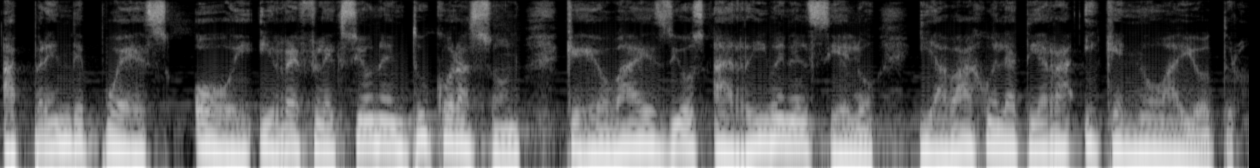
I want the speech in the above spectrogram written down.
Aprende pues hoy y reflexiona en tu corazón que Jehová es Dios arriba en el cielo y abajo en la tierra y que no hay otro.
